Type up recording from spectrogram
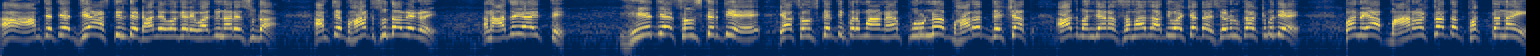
हा आमचे ते जे असतील ते ढाले वगैरे वाजविणारे सुद्धा आमचे भाट सुद्धा वेगळे. आणि आजही आहेत ते. हे जे संस्कृती आहे या संस्कृतीप्रमाणे पूर्ण भारत देशात आज बंजारा समाज आदिवासीत आहे शेड्यूल कास्टमध्ये आहे. पण या महाराष्ट्रातच फक्त नाही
